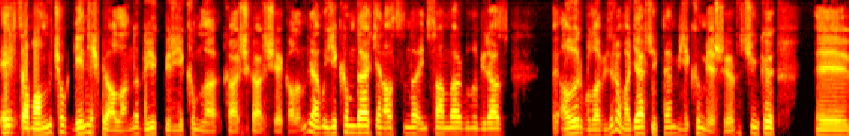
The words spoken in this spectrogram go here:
e, eş zamanlı çok geniş bir alanda büyük bir yıkımla karşı karşıya kalındı. Yani bu yıkım derken aslında insanlar bunu biraz e, ağır bulabilir ama gerçekten bir yıkım yaşıyoruz. Çünkü e,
